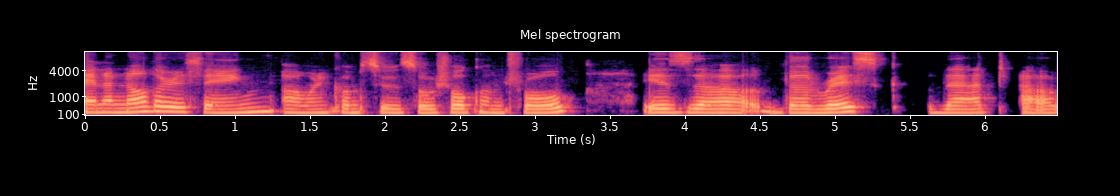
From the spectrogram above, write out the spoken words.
And another thing uh, when it comes to social control is uh, the risk that uh,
